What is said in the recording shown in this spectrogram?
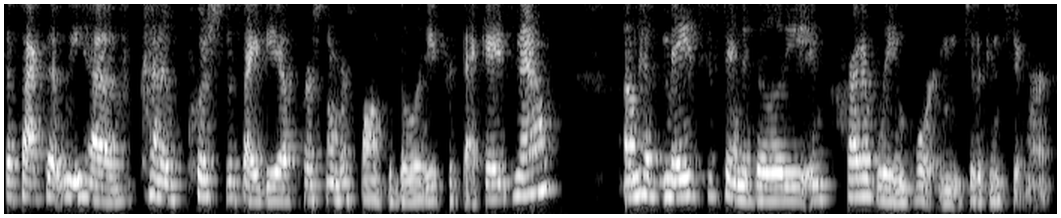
the fact that we have kind of pushed this idea of personal responsibility for decades now, um, have made sustainability incredibly important to the consumer.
